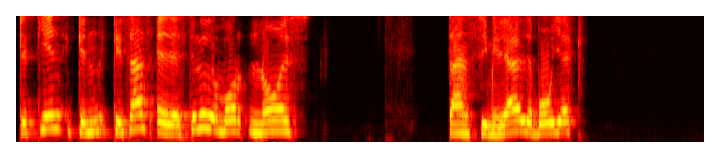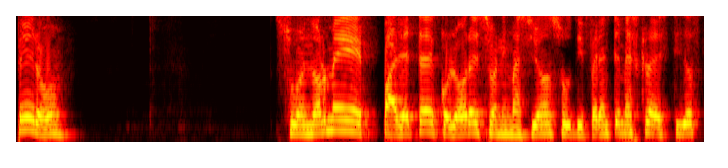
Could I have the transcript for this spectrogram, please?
Que tiene, que quizás el estilo de humor no es tan similar al de Boyack, pero su enorme paleta de colores, su animación, su diferente mezcla de estilos,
